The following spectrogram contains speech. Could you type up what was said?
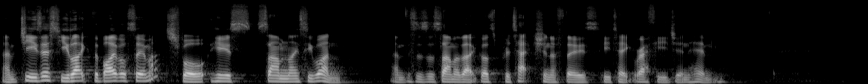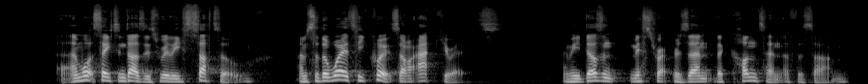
Um, Jesus, you like the Bible so much? Well, here's Psalm 91. And this is a psalm about God's protection of those who take refuge in him. And what Satan does is really subtle. And so the words he quotes are accurate. And he doesn't misrepresent the content of the psalm.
